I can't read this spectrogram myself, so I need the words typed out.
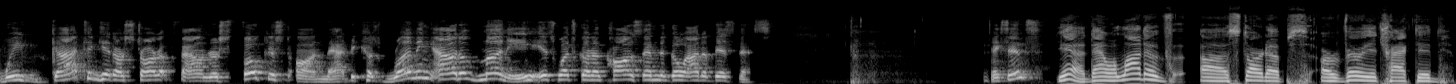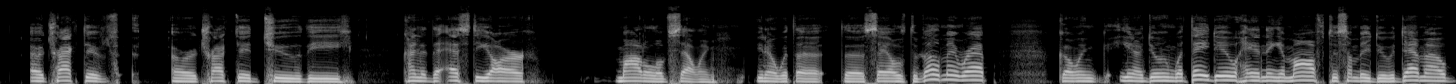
We've got to get our startup founders focused on that because running out of money is what's going to cause them to go out of business. Make sense? Yeah. Now, a lot of uh, startups are very attracted, attractive, or attracted to the kind of the SDR model of selling. You know, with the the sales development rep going, you know, doing what they do, handing him off to somebody to do a demo,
